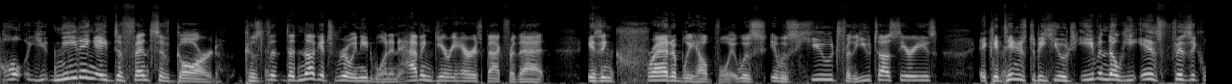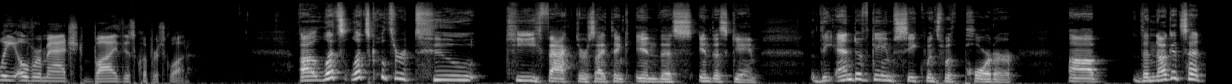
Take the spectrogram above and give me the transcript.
whole needing a defensive guard because the, the Nuggets really need one, and having Gary Harris back for that is incredibly helpful. It was it was huge for the Utah series. It continues to be huge, even though he is physically overmatched by this Clipper squad. Uh, let's let's go through two key factors I think in this in this game. The end of game sequence with Porter, uh, the Nuggets had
